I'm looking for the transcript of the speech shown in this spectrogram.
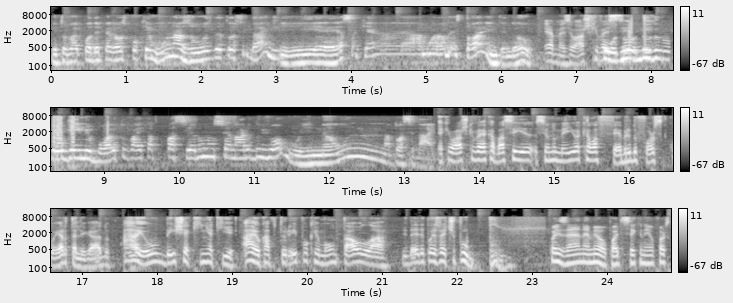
e tu vai poder pegar os Pokémon nas ruas da tua cidade. E é essa que é a moral da história, entendeu? É, mas eu acho que vai Pô, ser. no, no- no teu Game Boy, tu vai estar passeando no cenário do jogo e não na tua cidade. É que eu acho que vai acabar se- sendo meio aquela febre do Foursquare, tá ligado? Ah, eu dei check-in aqui. Ah, eu capturei Pokémon tal lá. E daí depois vai tipo. pum. Pois é, né, meu? Pode ser que nem o Force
